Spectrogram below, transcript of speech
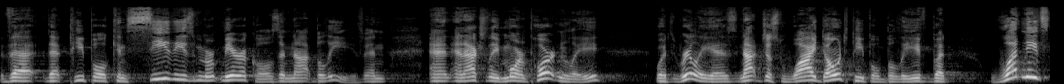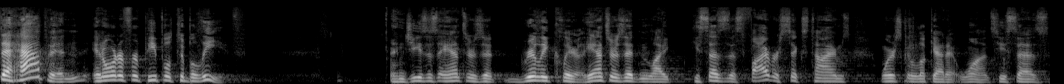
that, that people can see these miracles and not believe? And, and, and actually, more importantly, what really is not just why don't people believe, but what needs to happen in order for people to believe? And Jesus answers it really clearly. He answers it in like, he says this five or six times. We're just going to look at it once. He says,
